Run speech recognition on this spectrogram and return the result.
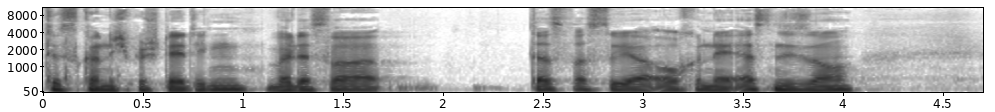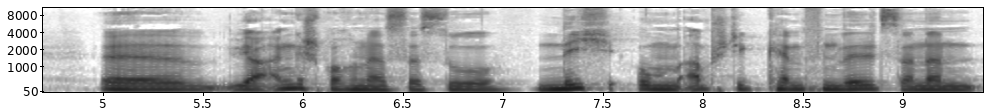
Das kann ich bestätigen, weil das war das, was du ja auch in der ersten Saison äh, ja angesprochen hast, dass du nicht um Abstieg kämpfen willst, sondern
